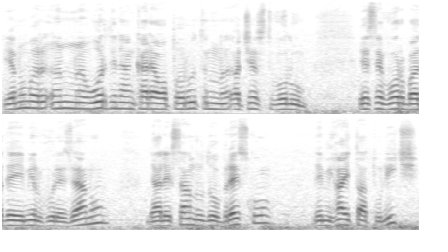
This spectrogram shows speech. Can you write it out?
enumăr în ordinea în care au apărut în acest volum. Este vorba de Emil Hurezeanu, de Alexandru Dobrescu, de Mihai Tatulici,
